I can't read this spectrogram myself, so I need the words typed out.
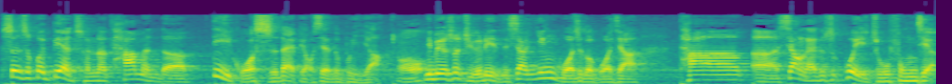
甚至会变成了他们的帝国时代表现都不一样。哦你比如说举个例子，像英国这个国家，它呃向来都是贵族封建。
